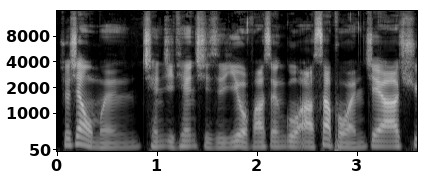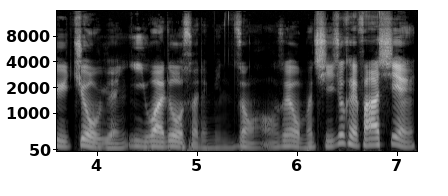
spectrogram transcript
就像我们前几天其实也有发生过啊，SUP 玩家去救援意外落水的民众哦，所以我们其实就可以发现，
